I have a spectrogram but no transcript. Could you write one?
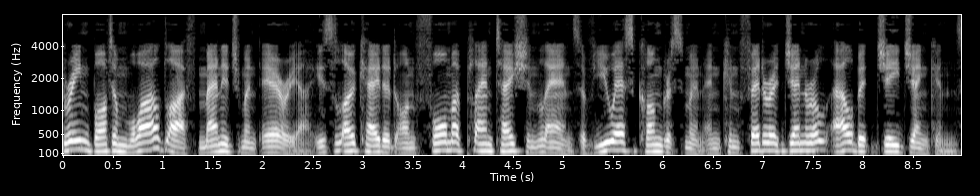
Green Bottom Wildlife Management Area is located on former plantation lands of U.S. Congressman and Confederate General Albert G. Jenkins.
